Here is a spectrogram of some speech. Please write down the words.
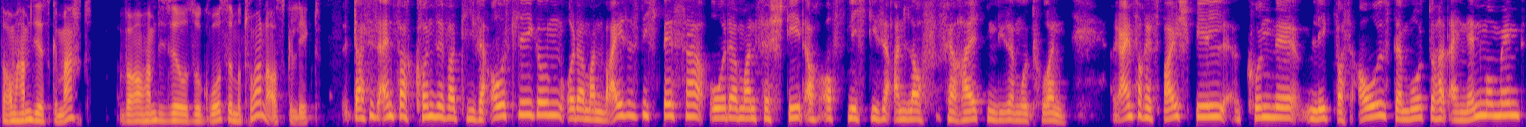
Warum haben die das gemacht? Warum haben die so, so große Motoren ausgelegt? Das ist einfach konservative Auslegung oder man weiß es nicht besser oder man versteht auch oft nicht diese Anlaufverhalten dieser Motoren. Ein einfaches Beispiel, Kunde legt was aus, der Motor hat einen Nennmoment,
